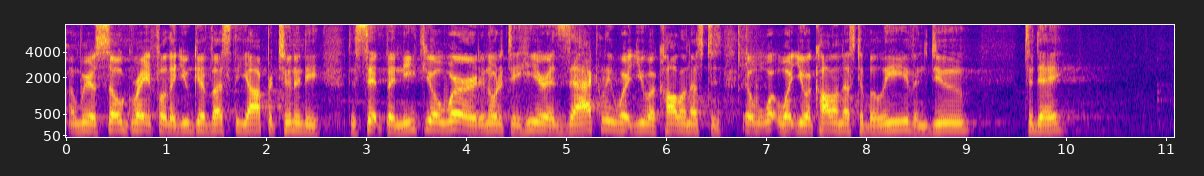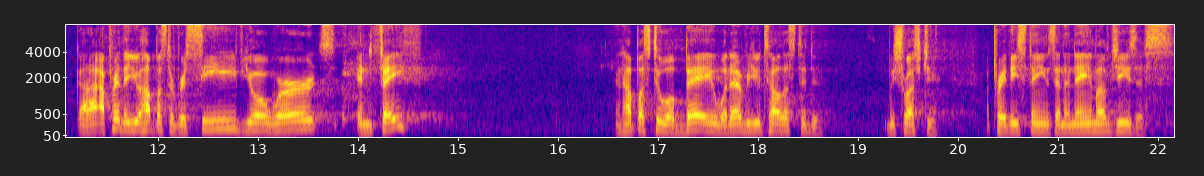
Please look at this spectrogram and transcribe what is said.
And we are so grateful that you give us the opportunity to sit beneath your word in order to hear exactly what you are calling us to, what you are calling us to believe and do today. God, I pray that you help us to receive your words in faith and help us to obey whatever you tell us to do. We trust you. I pray these things in the name of Jesus.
